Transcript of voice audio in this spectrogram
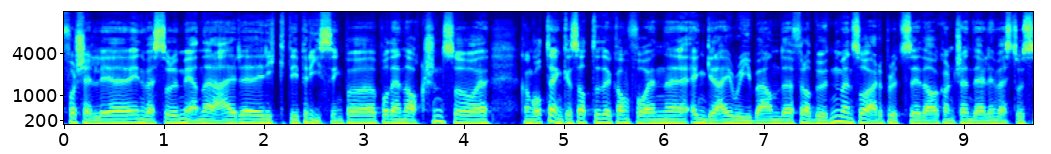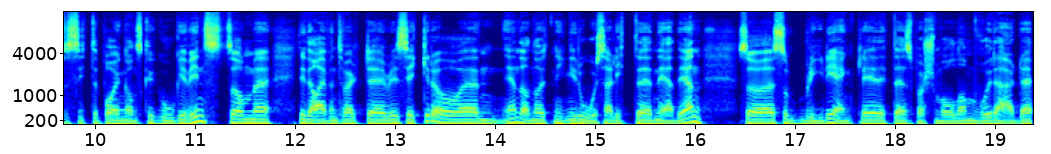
forskjellige investorer mener er riktig prising på, på denne aksjen. Så det kan godt tenkes at det kan få en, en grei rebound fra bunnen, men så er det plutselig da kanskje en del investorer som sitter på en ganske god gevinst, som de da eventuelt vil sikre. Og igjen da, når ting roer seg litt ned igjen, så, så blir det egentlig litt spørsmål om hvor er det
